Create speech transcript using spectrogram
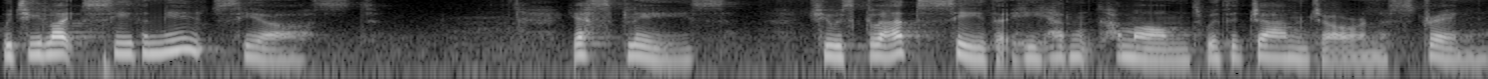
Would you like to see the newts? he asked. Yes, please. She was glad to see that he hadn't come armed with a jam jar and a string.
